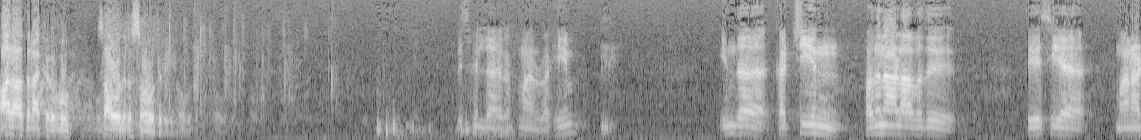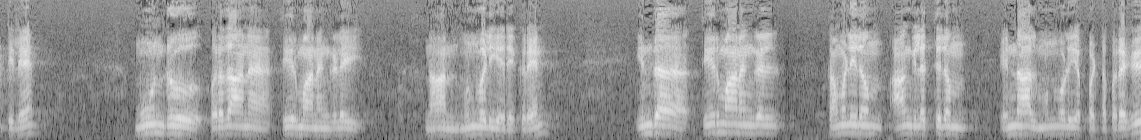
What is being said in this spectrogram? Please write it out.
आराधना करवो सहोदर सहोदरी பிஸ்மில்லா ரஹ்மான் ரஹீம் இந்த கட்சியின் பதினாலாவது தேசிய மாநாட்டிலே மூன்று பிரதான தீர்மானங்களை நான் முன்வழிய இருக்கிறேன் இந்த தீர்மானங்கள் தமிழிலும் ஆங்கிலத்திலும் என்னால் முன்மொழியப்பட்ட பிறகு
